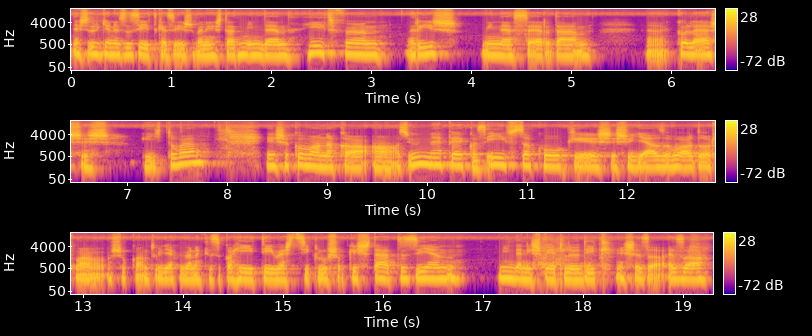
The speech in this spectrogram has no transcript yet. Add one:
és ugyanez az étkezésben is, tehát minden hétfőn rizs, minden szerdán köles, és így tovább. És akkor vannak a, az ünnepek, az évszakok, és, és ugye az a Waldorfban sokan tudják, hogy vannak ezek a 7 éves ciklusok is, tehát ez ilyen minden ismétlődik, és ez a, ez a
